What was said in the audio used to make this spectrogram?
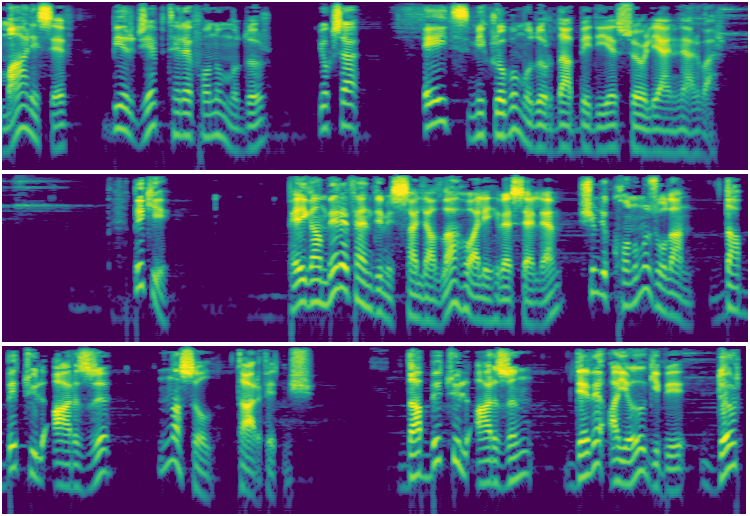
maalesef bir cep telefonu mudur yoksa AIDS mikrobu mudur dabbe diye söyleyenler var. Peki Peygamber Efendimiz sallallahu aleyhi ve sellem şimdi konumuz olan dabbetül arzı nasıl tarif etmiş? Dabbetül arzın deve ayağı gibi dört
